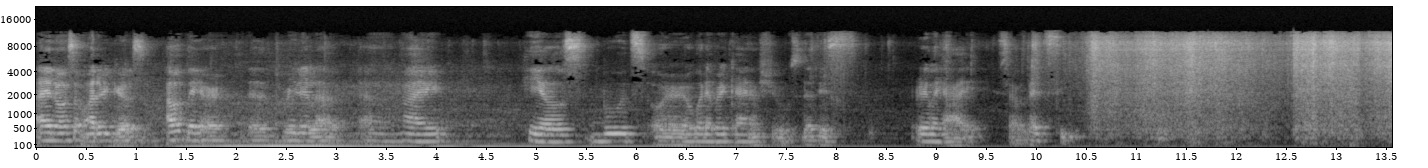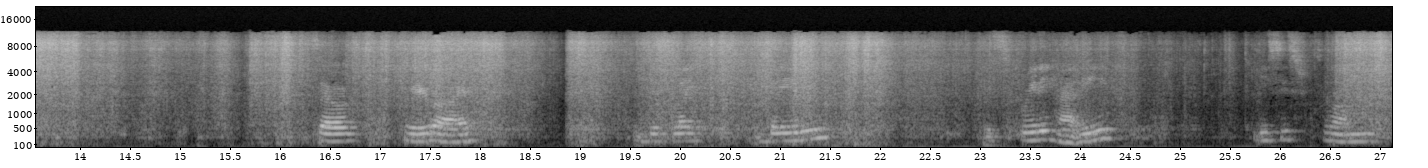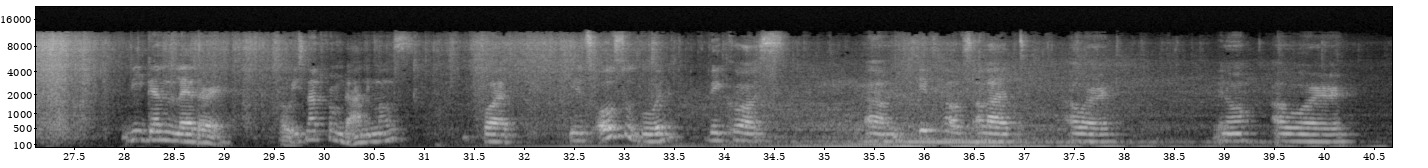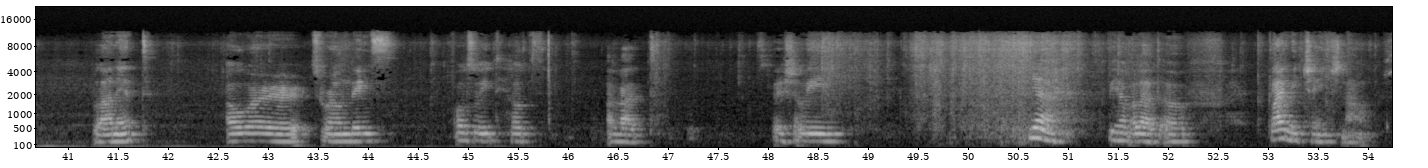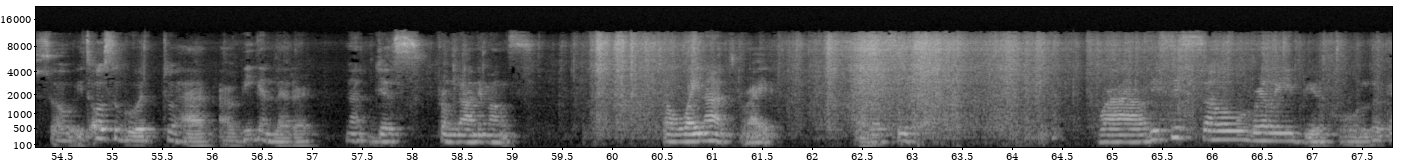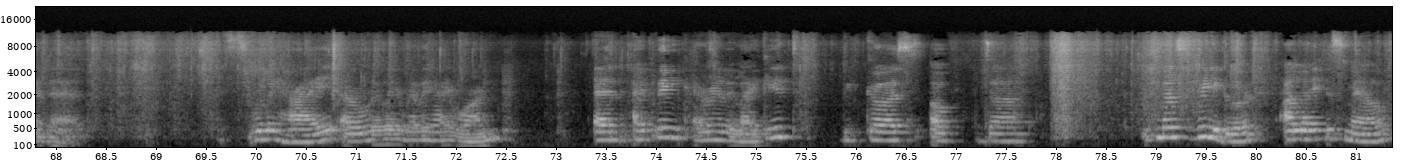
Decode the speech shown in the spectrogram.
I know some other girls out there that really love uh, high heels, boots or whatever kind of shoes that is really high. So let's see. So here you are. Just like baby. It's pretty high. This is from vegan leather. So it's not from the animals, but it's also good because um, it helps a lot our you know our planet our surroundings. Also it helps a lot. Especially yeah we have a lot of climate change now. So it's also good to have a vegan leather not just from the animals. So why not right? So wow this is so really beautiful. Look at that really high, a really, really high one. And I think I really like it because of the, it smells really good. I like the smell.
